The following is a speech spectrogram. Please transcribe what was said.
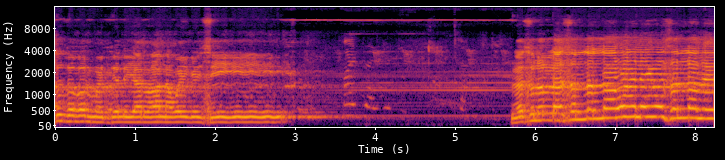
দুজগর মধ্যে লইয়া রওনা হয়ে গেছি। রসুল্লাহ সাল্লাহ আলাই ওসাল্লামে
